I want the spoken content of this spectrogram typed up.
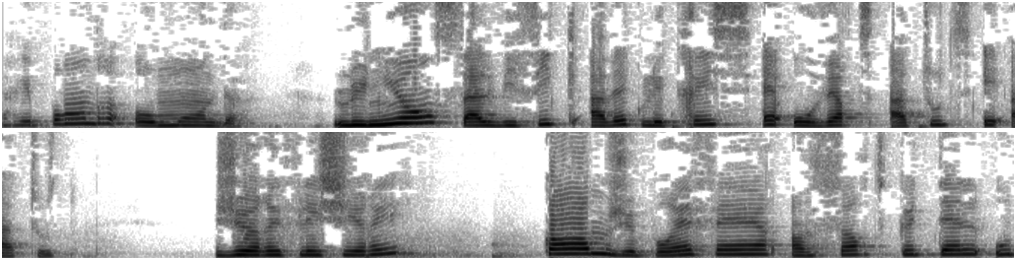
Répondre au monde. L'union salvifique avec le Christ est ouverte à toutes et à tous. Je réfléchirai comme je pourrais faire en sorte que telle ou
